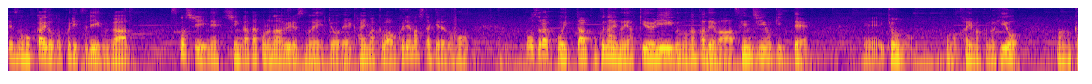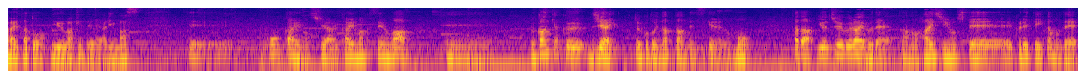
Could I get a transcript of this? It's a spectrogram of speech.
でその北海道独立リーグが少しね新型コロナウイルスの影響で開幕は遅れましたけれどもおそらくこういった国内の野球リーグの中では先陣を切って、えー、今日のこの開幕の日を、ま、迎えたというわけであります。で今回の試合開幕戦は、えー、無観客試合ということになったんですけれどもただ YouTube ライブであの配信をしてくれていたので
